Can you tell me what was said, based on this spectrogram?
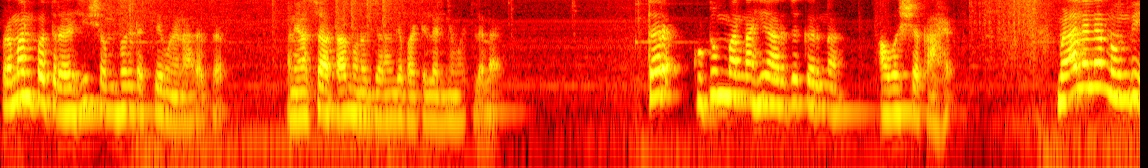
प्रमाणपत्र ही शंभर टक्के मिळणारच. आणि असं आता मनोज जरांगे पाटील यांनी म्हटलेलं आहे. तर कुटुंबांनाही अर्ज करणं आवश्यक आहे. मिळालेल्या नोंदी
